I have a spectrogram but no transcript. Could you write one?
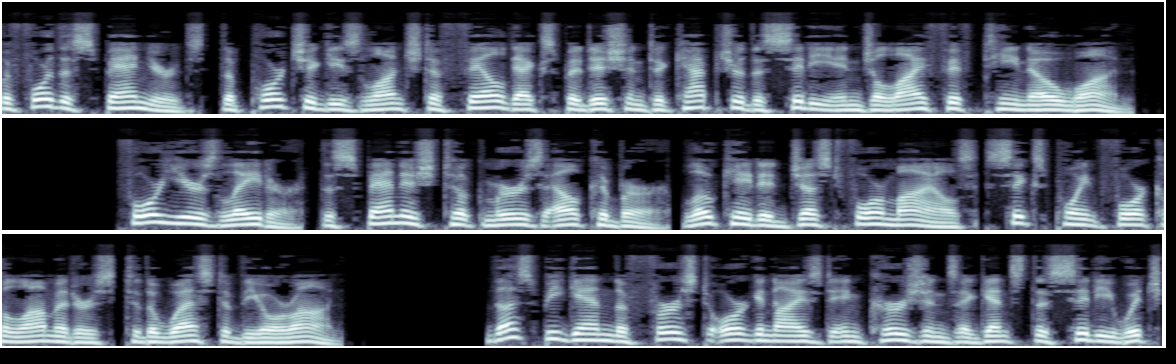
Before the Spaniards the Portuguese launched a failed expedition to capture the city in July 1501 Four years later, the Spanish took Mers el Kebir, located just 4 miles 6.4 kilometers to the west of the Oran. Thus began the first organized incursions against the city which,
